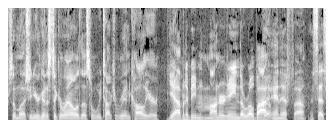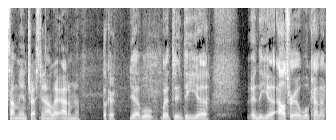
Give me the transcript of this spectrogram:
so much. And you're going to stick around with us when we talk to Ren Collier. Yeah, I'm going to be monitoring the robot, Yeah. and if uh, it says something interesting, I'll let Adam know. Okay. Yeah, we'll with the, the uh in the uh, outro we'll kind of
